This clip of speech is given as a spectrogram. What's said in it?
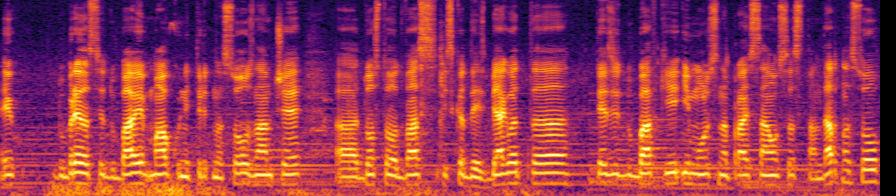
е добре да се добави малко нитритна сол. Знам, че а, доста от вас искат да избягват а, тези добавки и може да се направи само с стандартна сол,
